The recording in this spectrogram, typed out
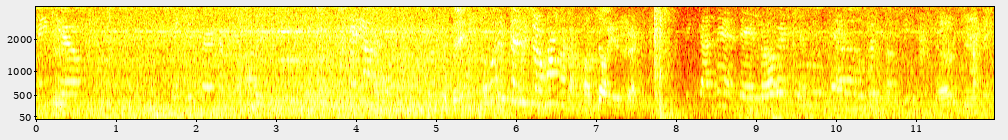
Thank yeah. you. Thank you, sir. Have a good one. Well, what is that with your wrong? I'll tell you in a second. Because they, they love it. Thank. I don't know. I think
